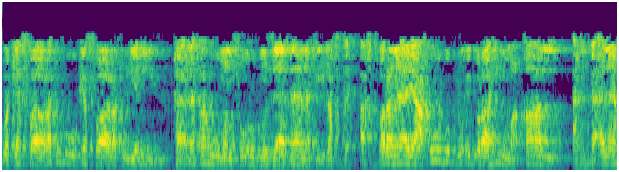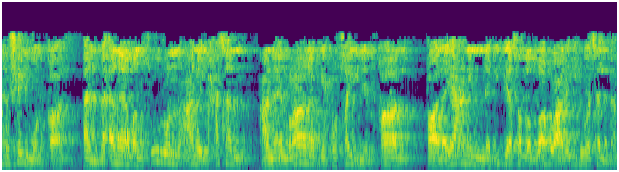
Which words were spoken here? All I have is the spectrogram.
وكفارته كفارة اليمين. خالفه منصور بن زاذان في لفظه. أخبرنا يعقوب بن إبراهيم قال أنبأنا هشيم قال أنبأنا منصور عن الحسن عن عمران بن حسين قال قال يعني النبي صلى الله عليه وسلم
